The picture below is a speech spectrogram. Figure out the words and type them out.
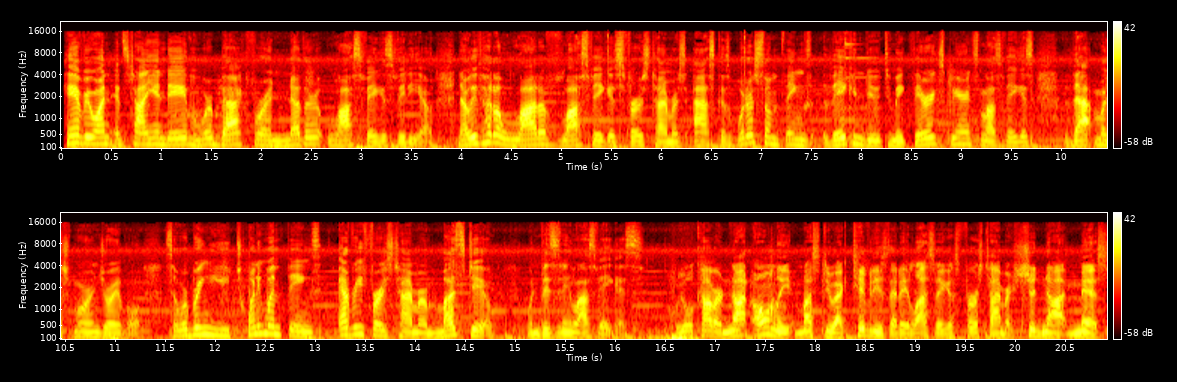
Hey everyone, it's Tanya and Dave, and we're back for another Las Vegas video. Now, we've had a lot of Las Vegas first timers ask us what are some things they can do to make their experience in Las Vegas that much more enjoyable. So, we're bringing you 21 things every first timer must do when visiting Las Vegas. We will cover not only must do activities that a Las Vegas first timer should not miss,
